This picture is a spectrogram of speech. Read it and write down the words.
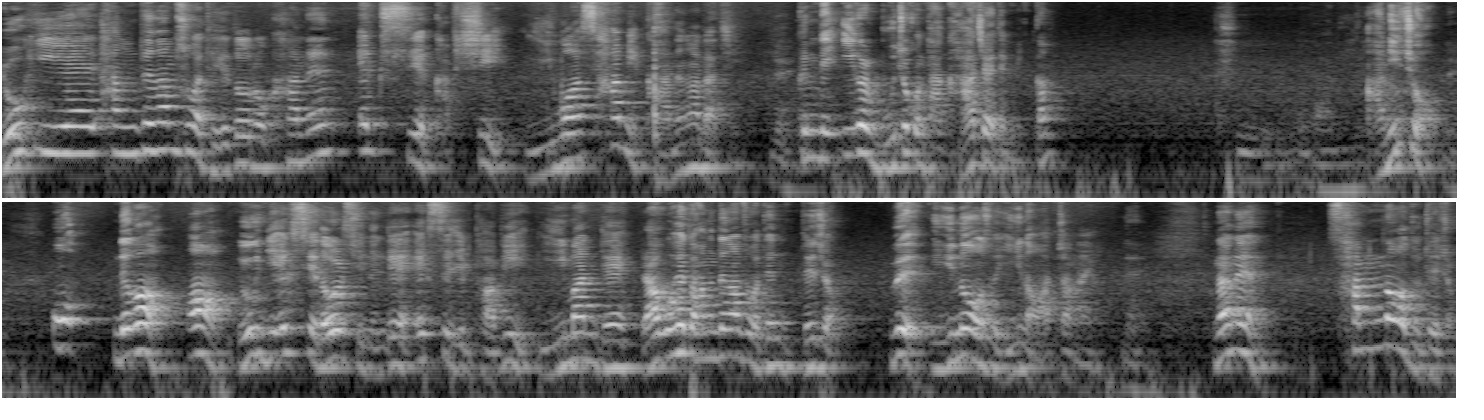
여기에 항등함수가 되도록 하는 x의 값이 2와 3이 가능하다지. 네. 근데 이걸 무조건 다 가져야 됩니까? 그건 아니에요 아니죠. 네. 어, 내가 어 여기 네 x에 넣을 수 있는 게 x 집합이 2만 돼라고 해도 항등함수가 된- 되죠. 왜? 2 넣어서 2 나왔잖아요. 네. 나는 3 넣어도 되죠.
